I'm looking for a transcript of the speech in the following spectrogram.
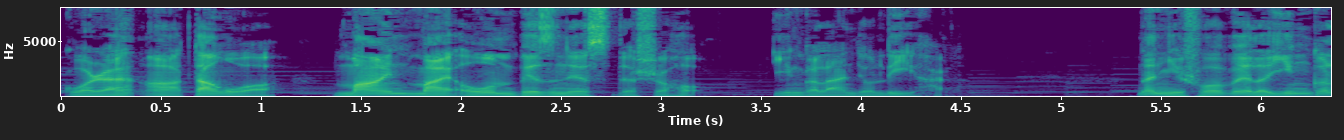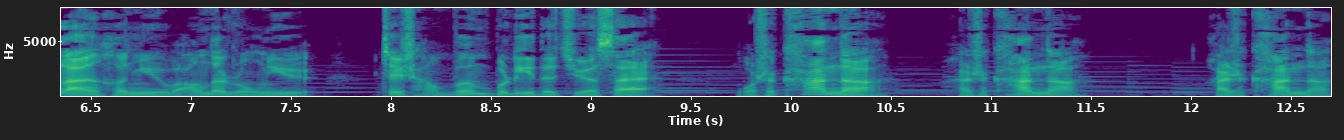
果然啊，当我。Mind my own business 的时候，英格兰就厉害了。那你说，为了英格兰和女王的荣誉，这场温布利的决赛，我是看呢，还是看呢，还是看呢？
